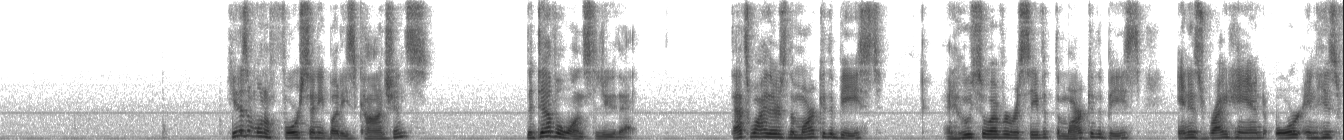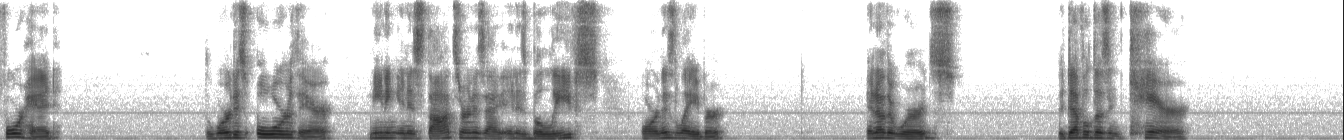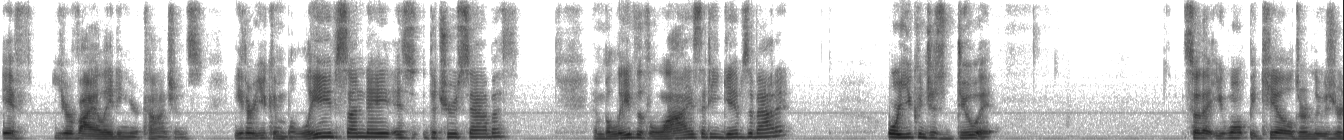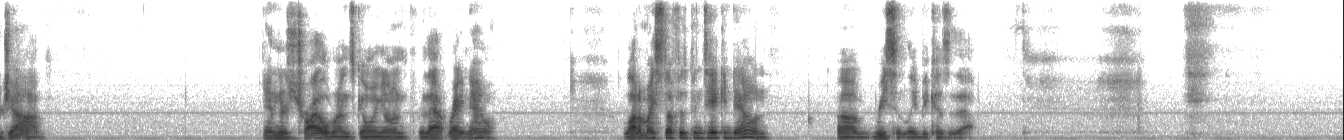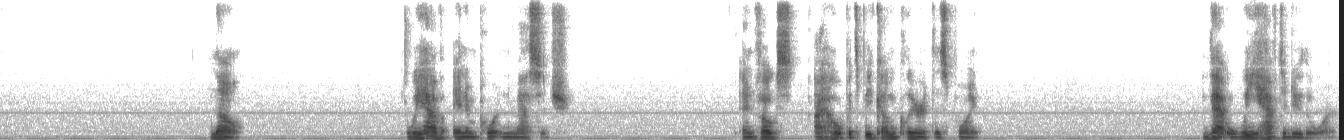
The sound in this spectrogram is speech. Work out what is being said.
He doesn't want to force anybody's conscience. The devil wants to do that. That's why there's the mark of the beast, and whosoever receiveth the mark of the beast in his right hand or in his forehead, the word is or there, meaning in his thoughts or in his in his beliefs or in his labor. In other words, the devil doesn't care if you're violating your conscience. Either you can believe Sunday is the true Sabbath and believe the lies that he gives about it, or you can just do it so that you won't be killed or lose your job. And there's trial runs going on for that right now. A lot of my stuff has been taken down um, recently because of that. No. We have an important message. And folks, I hope it's become clear at this point that we have to do the work.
